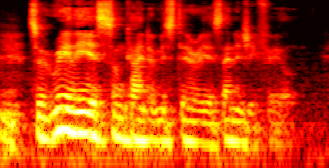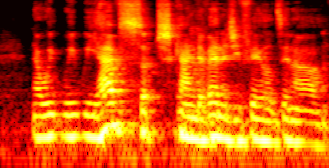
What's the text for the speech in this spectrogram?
Mm. So it really is some kind of mysterious energy field. Now we, we, we have such kind of energy fields in our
